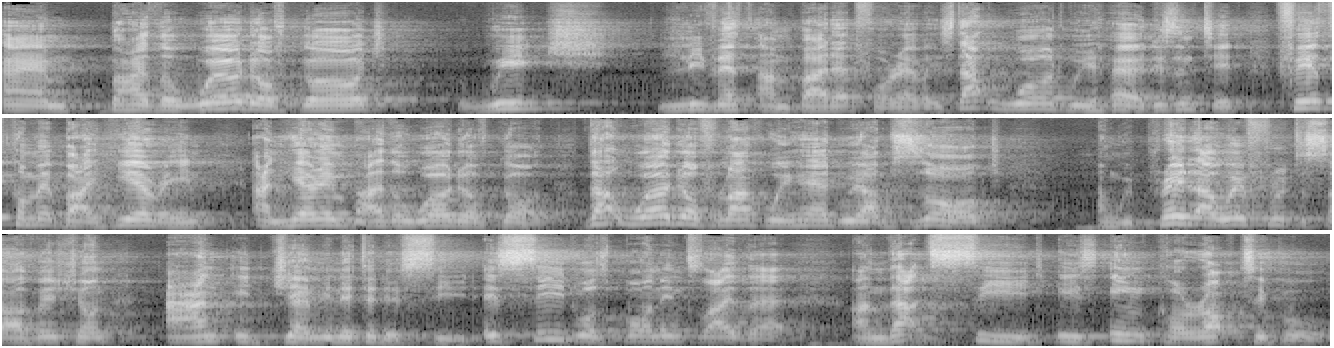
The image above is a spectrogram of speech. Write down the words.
um, by the word of God, which liveth and abideth forever. It's that word we heard, isn't it? Faith cometh by hearing, and hearing by the word of God. That word of life we heard, we absorbed, and we prayed our way through to salvation, and it germinated a seed. A seed was born inside there, and that seed is incorruptible.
